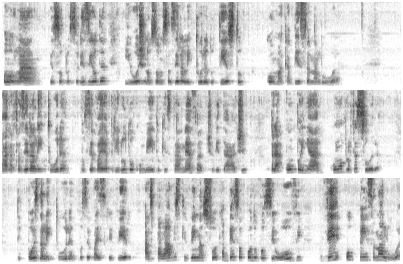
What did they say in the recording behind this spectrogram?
Olá, eu sou a professora Isilda e hoje nós vamos fazer a leitura do texto Com a Cabeça na Lua. Para fazer a leitura, você vai abrir o documento que está nessa atividade para acompanhar com a professora. Depois da leitura, você vai escrever as palavras que vêm na sua cabeça quando você ouve, vê ou pensa na lua.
